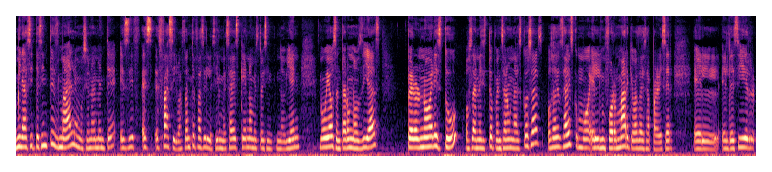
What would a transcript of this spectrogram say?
mira, si te sientes mal emocionalmente, es, es, es fácil, bastante fácil decirme, ¿sabes qué? No me estoy sintiendo bien, me voy a ausentar unos días, pero no eres tú, o sea, necesito pensar unas cosas, o sea, ¿sabes? Como el informar que vas a desaparecer, el, el decir,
